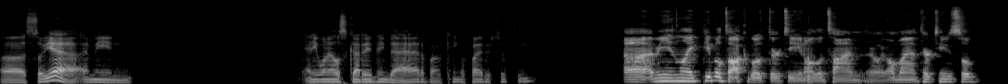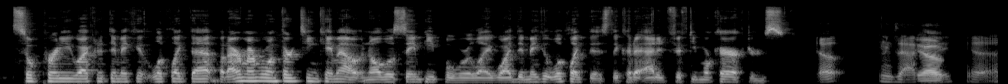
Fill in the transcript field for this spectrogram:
Uh, so yeah, I mean, anyone else got anything to add about King of Fighters 15? Uh, I mean, like people talk about 13 all the time. They're like, "Oh man, 13 is so so pretty. Why couldn't they make it look like that?" But I remember when 13 came out, and all those same people were like, "Why'd they make it look like this? They could have added 50 more characters." Yep. Exactly. Yep. Yeah.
